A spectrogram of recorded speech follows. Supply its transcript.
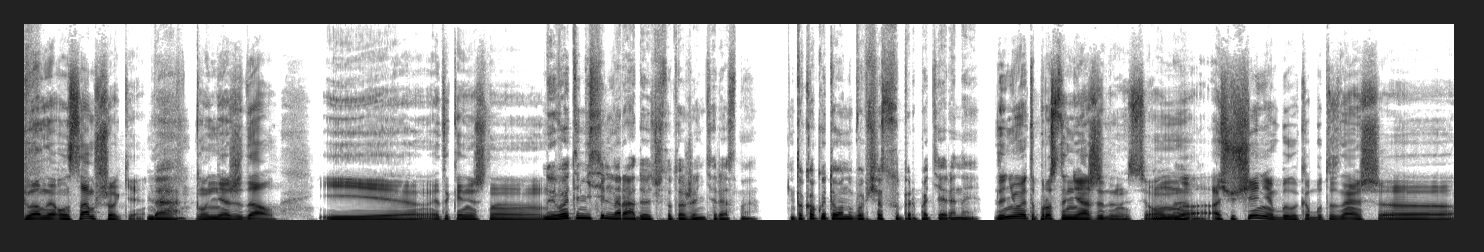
главное, он сам в шоке. Да. Он не ожидал. И это, конечно... Но его это не сильно радует, что тоже интересно. Это какой-то он вообще супер потерянный. Для него это просто неожиданность. Он да. ощущение было, как будто, знаешь, э,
